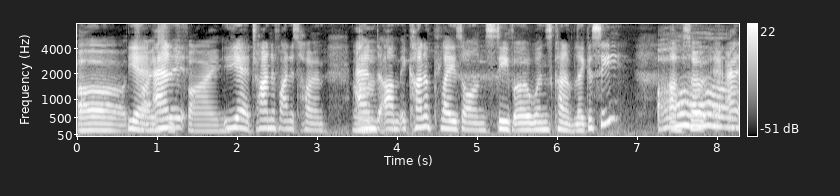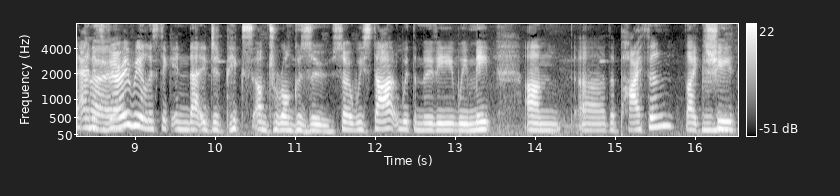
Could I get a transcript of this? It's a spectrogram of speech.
Oh, Yeah, trying and to it- find. Yeah, trying to find his home, Uh-huh. and um, it kind of plays on Steve Irwin's kind of legacy. Um, so Oh, and, and it's very realistic in that it depicts um, Taronga Zoo. So we start with the movie. We meet um, uh, the python. Like she, Mm-hmm.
